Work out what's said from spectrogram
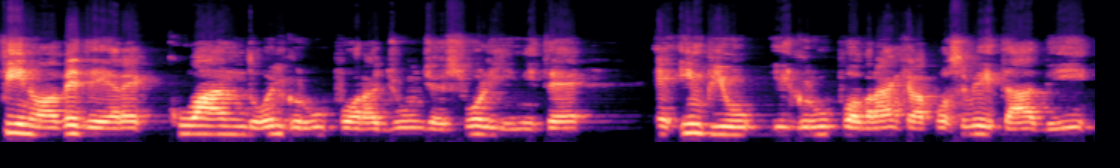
fino a vedere quando il gruppo raggiunge il suo limite e in più il gruppo avrà anche la possibilità di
